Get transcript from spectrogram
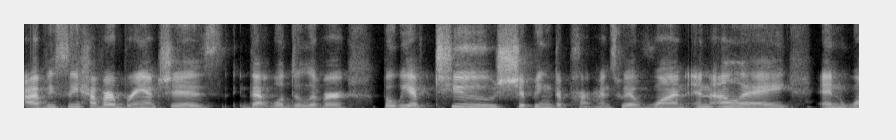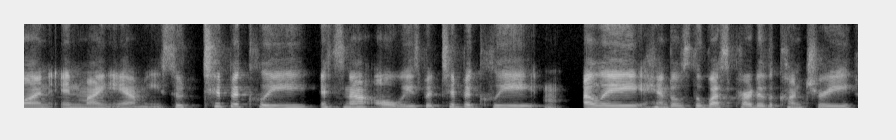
obviously have our branches that will deliver, but we have two shipping departments. We have one in LA and one in Miami. So typically, it's not always, but typically LA handles the west part of the country.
